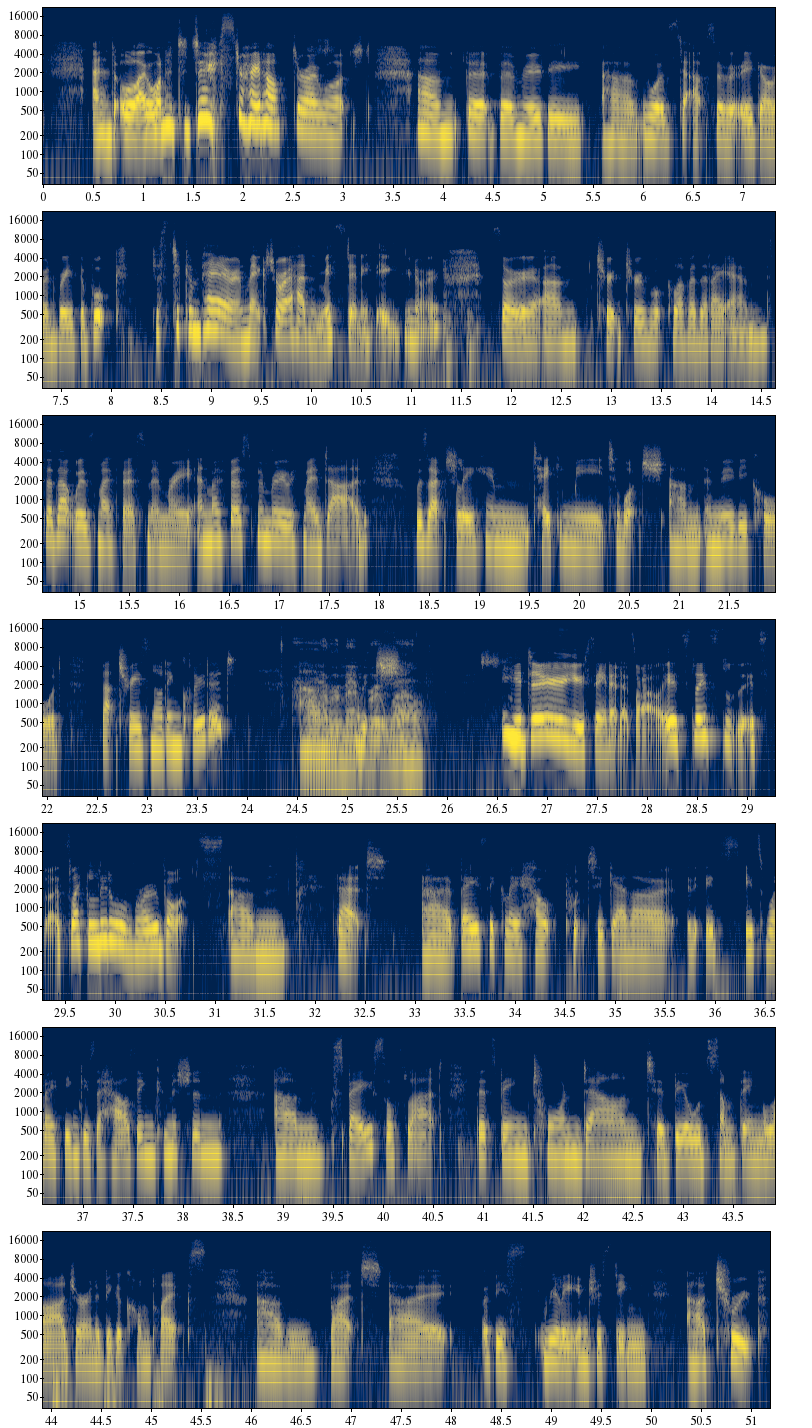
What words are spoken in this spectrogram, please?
And all I wanted to do straight after I watched um, the, the movie uh, was to absolutely go and read the book just to compare and make sure I hadn't missed anything, you know. So um, true, true book lover that I am. So that was my first memory, and my first memory with my dad was actually him taking me to watch um, a movie called Batteries Not Included. Um, I remember it well. You do. You've seen it as well. It's this. It's it's like little robots um, that uh, basically help put together. It's it's what I think is a housing commission um, space or flat that's being torn down to build something larger and a bigger complex. Um, but uh, this really interesting uh, troop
